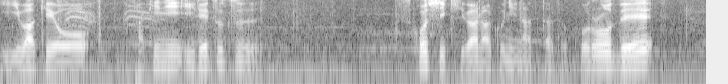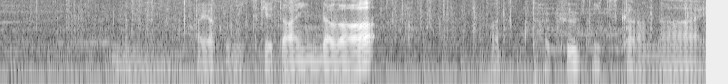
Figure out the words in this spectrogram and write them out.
言い訳を先に入れつつ少し気が楽になったところで、うん、早く見つけたいんだが全く見つからない。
